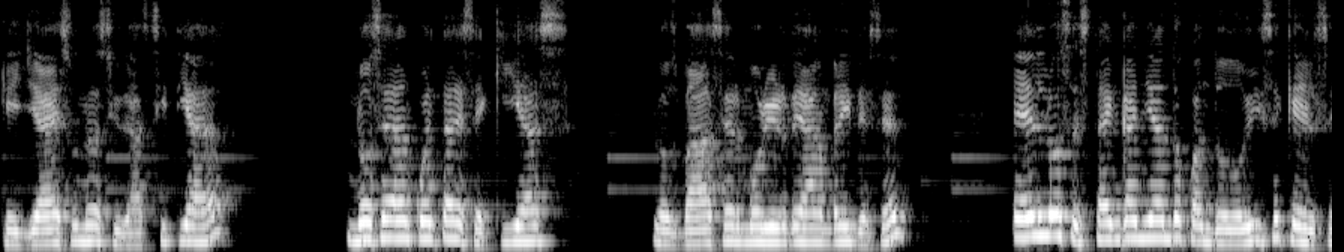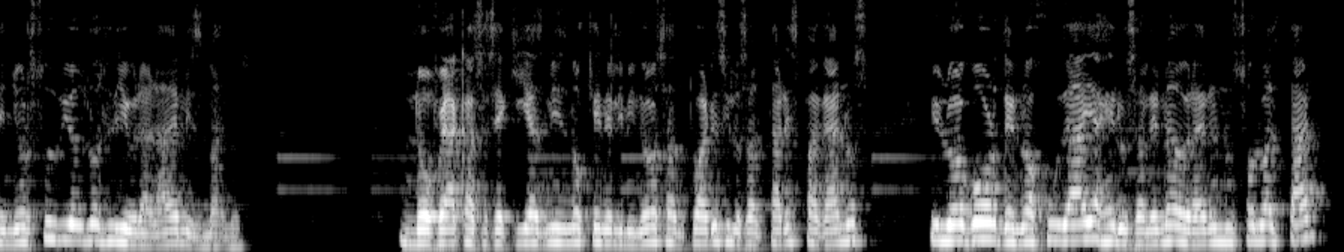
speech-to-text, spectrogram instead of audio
que ya es una ciudad sitiada? ¿No se dan cuenta de sequías? ¿Los va a hacer morir de hambre y de sed? Él los está engañando cuando dice que el Señor su Dios los librará de mis manos. ¿No fue acaso Ezequías mismo quien eliminó los santuarios y los altares paganos y luego ordenó a Judá y a Jerusalén adorar en un solo altar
